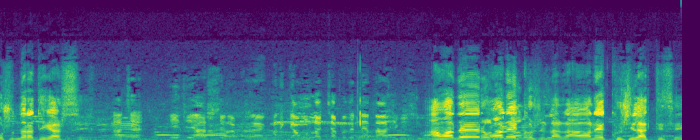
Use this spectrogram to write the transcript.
বসুন্ধরা থেকে আসছি। আচ্ছা মানে আমাদের অনেক খুশি অনেক খুশি লাগতেছে।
